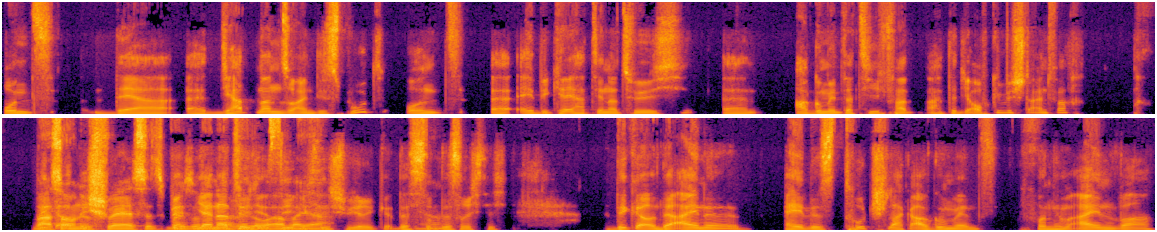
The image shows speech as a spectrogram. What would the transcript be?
Und der, äh, die hatten dann so einen Disput und äh, ABK hat die natürlich äh, argumentativ, hat, hat er die aufgewischt einfach. Was Digga, auch nicht schwer ist jetzt bei so ja, einem natürlich, Barello, ist, aber ist ja. nicht schwierig. Das, Ja. das ist richtig. Dicker, und der eine, ey, das Totschlagargument von dem einen war,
